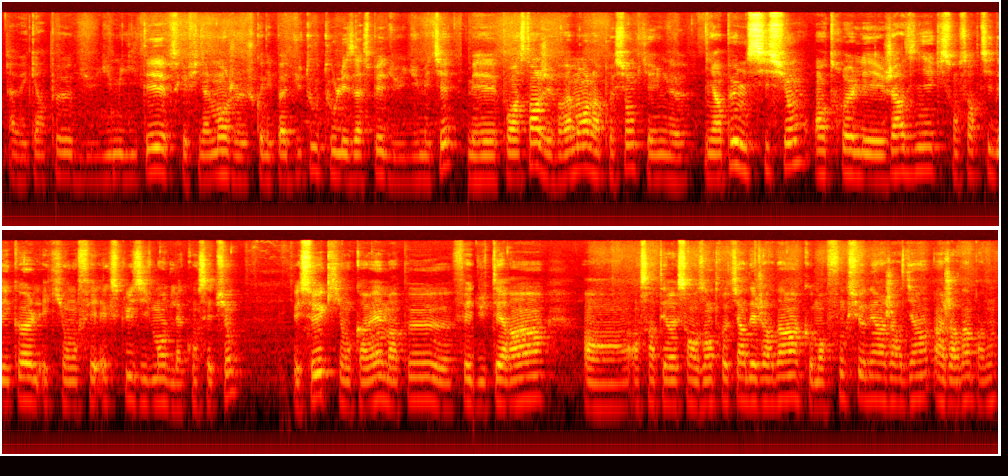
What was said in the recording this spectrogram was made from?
avec un peu d'humilité parce que finalement je, je connais pas du tout tous les aspects du, métier. Mais pour l'instant j'ai vraiment l'impression qu'il y a une il y a un peu une scission entre les jardiniers qui sont sortis d'école et qui ont fait exclusivement de la conception et ceux qui ont quand même un peu euh, fait du terrain en, s'intéressant aux entretiens des jardins, comment fonctionnait un jardin, un jardin pardon,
